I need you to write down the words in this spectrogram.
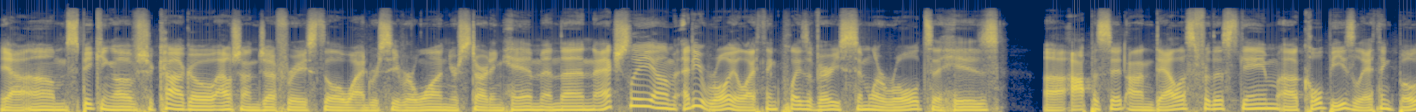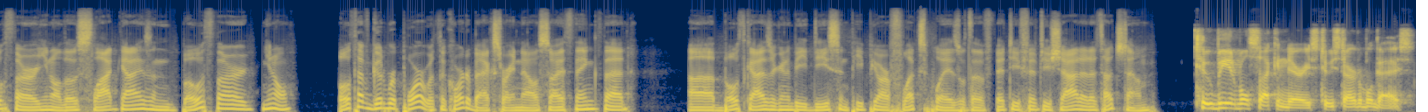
Yeah. Um, speaking of Chicago, Alshon Jeffery still a wide receiver one. You're starting him, and then actually, um, Eddie Royal I think plays a very similar role to his uh, opposite on Dallas for this game, uh, Cole Beasley. I think both are, you know, those slot guys, and both are, you know, both have good rapport with the quarterbacks right now. So I think that uh, both guys are going to be decent PPR flex plays with a 50 50 shot at a touchdown. Two beatable secondaries, two startable guys.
